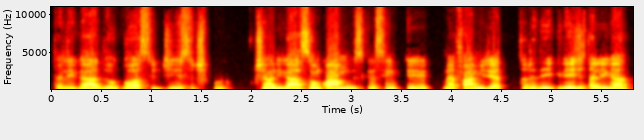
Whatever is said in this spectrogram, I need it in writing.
tá ligado? Eu gosto disso, tipo, tinha uma ligação com a música, assim, porque minha família é toda da igreja, tá ligado?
